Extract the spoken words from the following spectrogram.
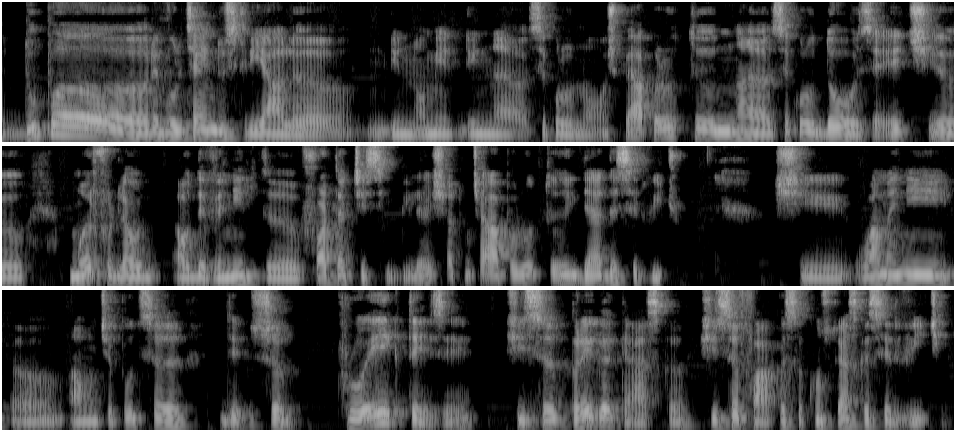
După Revoluția Industrială din, din uh, secolul XIX, a apărut în uh, secolul 20, uh, mărfurile au, au devenit foarte accesibile și atunci a apărut ideea de serviciu. Și oamenii uh, au început să, de, să proiecteze și să pregătească și să facă, să construiască servicii.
